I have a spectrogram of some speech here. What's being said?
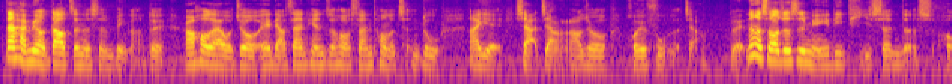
但还没有到真的生病了。对，然后后来我就诶两三天之后，酸痛的程度啊也下降，然后就恢复了。这样，对，那个时候就是免疫力提升的时候。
